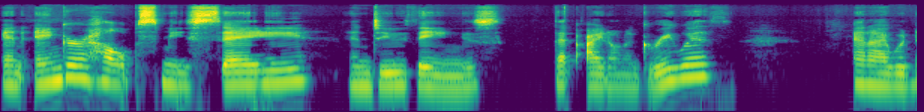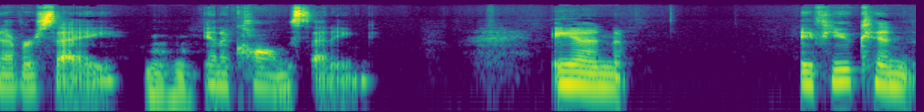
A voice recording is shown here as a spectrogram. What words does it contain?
And anger helps me say and do things that I don't agree with and I would never say Mm-hmm. in a calm setting. And if you can,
